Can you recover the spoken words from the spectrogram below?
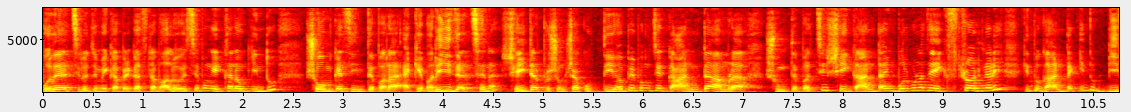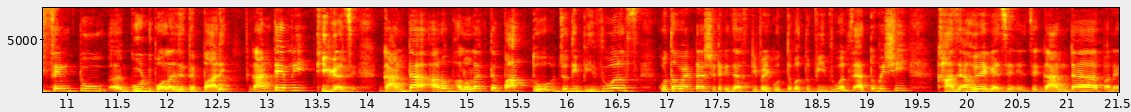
বোঝা যাচ্ছিল যে মেকআপের কাজটা ভালো হয়েছে এবং এখানেও কিন্তু সোমকে চিনতে পারা একেবারেই যাচ্ছে না। সেইটার প্রশংসা করতেই হবে এবং যে গানটা আমরা শুনতে পাচ্ছি, সেই গানটা আমি বলব না যে এক্সট্রাঅর্ডিনারি কিন্তু গানটা কিন্তু ডিসেন্ট টু গুড বলা যেতে পারে। গানটা এমনি ঠিক আছে। গানটা আরও ভালো লাগতে পারতো যদি ভিজুয়ালস কোথাও একটা সেটাকে জাস্টিফাই করতে পারতো। ভিজুয়ালস এত বেশি খাজা হয়ে গেছে যে গানটা মানে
